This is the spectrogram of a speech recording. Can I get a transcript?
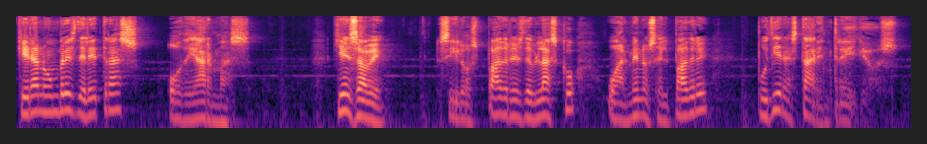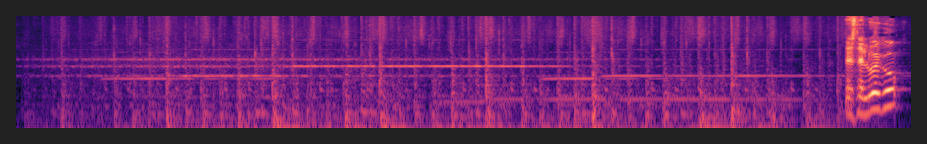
que eran hombres de letras o de armas. ¿Quién sabe si los padres de Blasco, o al menos el padre, pudiera estar entre ellos? Desde luego,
